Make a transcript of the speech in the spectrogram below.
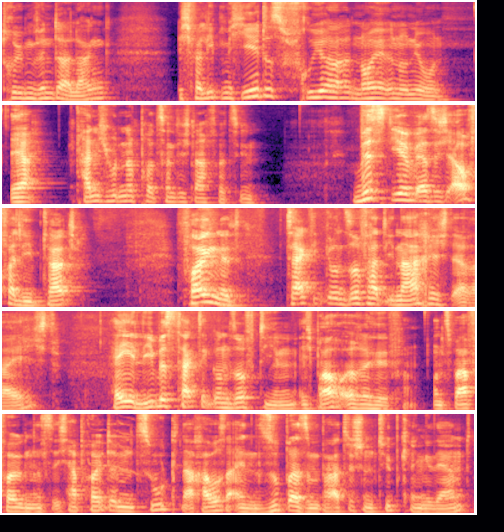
trüben Winter lang. Ich verliebe mich jedes Frühjahr neu in Union. Ja, kann ich hundertprozentig nachvollziehen. Wisst ihr, wer sich auch verliebt hat? Folgendes. Taktik und Suff hat die Nachricht erreicht. Hey, liebes Taktik und Suff-Team, ich brauche eure Hilfe. Und zwar folgendes. Ich habe heute im Zug nach Hause einen super sympathischen Typ kennengelernt.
